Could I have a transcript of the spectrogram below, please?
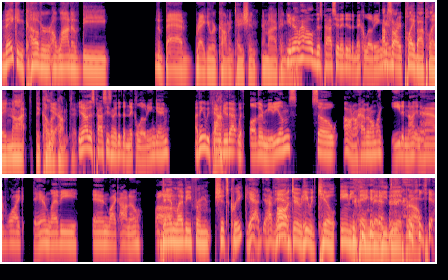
they can cover a lot of the the bad regular commentation, in my opinion. You know how this past year they did a Nickelodeon game? I'm sorry, play by play, not the color Yeah. commentator. You know how this past season they did the Nickelodeon game? I think it'd be fun Yeah. to do that with other mediums. So I don't know, have it on like E tonight and have like Dan Levy and like I don't know uh, Dan Levy from Schitt's Creek. Yeah, have him. Oh, dude, he would kill anything that he did, bro. yeah,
